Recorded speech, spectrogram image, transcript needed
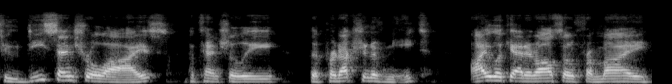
to decentralize potentially the production of meat. I look at it also from my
